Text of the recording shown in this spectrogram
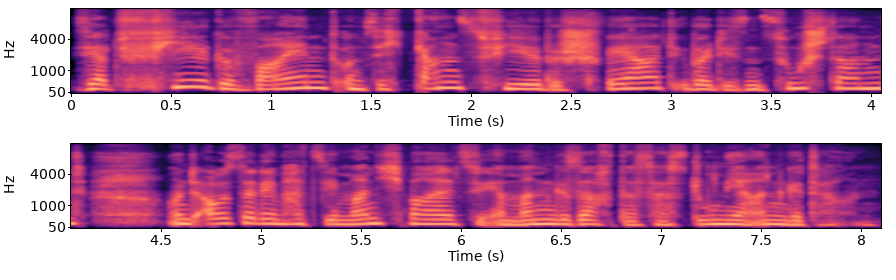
Sie hat viel geweint und sich ganz viel beschwert über diesen Zustand und außerdem hat sie manchmal zu ihrem Mann gesagt, das hast du mir angetan.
